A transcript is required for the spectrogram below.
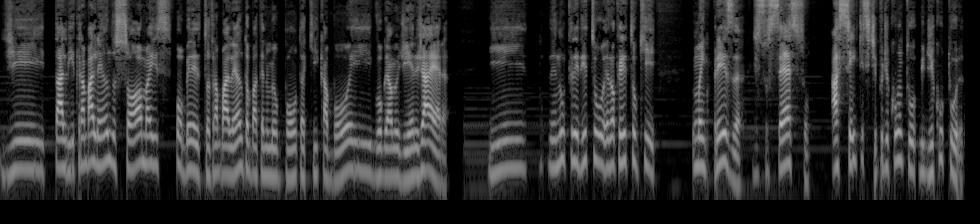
de estar tá ali trabalhando só, mas, pô, beleza, tô trabalhando, tô batendo meu ponto aqui, acabou e vou ganhar meu dinheiro já era. E eu não acredito, eu não acredito que uma empresa de sucesso aceita esse tipo de, de cultura.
